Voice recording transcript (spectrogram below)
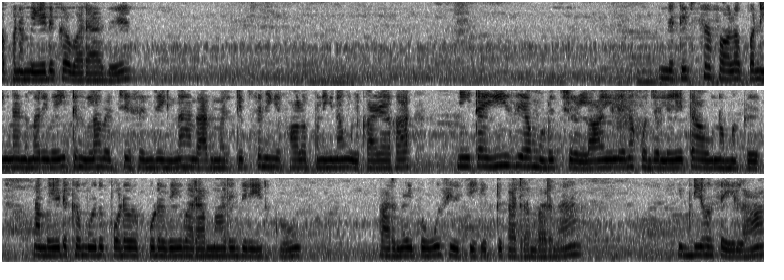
அப்போ நம்ம எடுக்க வராது. இந்த டிப்ஸை ஃபாலோ பண்ணிங்கன்னா இந்த மாதிரி வெயிட்டுங்கெலாம் வச்சு செஞ்சிங்கன்னா அந்த அது மாதிரி டிப்ஸை நீங்கள் ஃபாலோ பண்ணிங்கன்னா உங்களுக்கு அழகாக நீட்டாக ஈஸியாக முடிச்சிடலாம். இல்லைன்னா கொஞ்சம் லேட் ஆகும் நமக்கு. நம்ம எடுக்கும் போது புடவை கூடவே வர மாதிரி இருக்கும். பாருங்கள் இப்போ ஊசி வச்சு எடுத்து காட்டுறேன் பாருங்கள் இப்படியும் செய்யலாம்.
